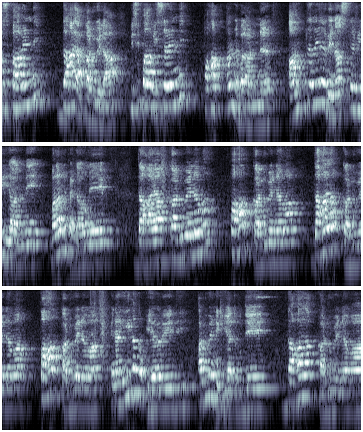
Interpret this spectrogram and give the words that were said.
25 වෙන්නේ 10ක් අඩු වෙලා. 25 20 වෙන්නේ 5ක් අන්න බලන්න. අන්තරය වෙනස් වෙවි යන්නේ බලන්න පැටවුනේ. 10ක් අඩු වෙනවා 5ක් අඩු වෙනවා 10ක් අඩු වෙනවා 5ක් අඩු වෙනවා. එහෙනම් ඊළඟ පියවරේදී අඩු වෙන්නේ කීයද පුතේ 10ක් අඩු වෙනවා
